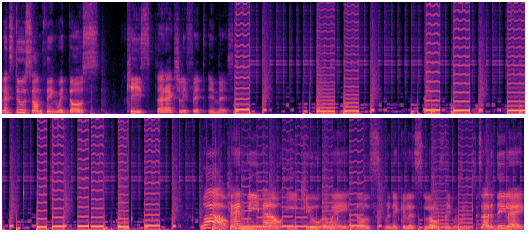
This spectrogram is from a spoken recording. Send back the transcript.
Let's do something with those keys that actually fit in this. Wow! Can we now EQ away those ridiculous low frequencies? Let's add a delay!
